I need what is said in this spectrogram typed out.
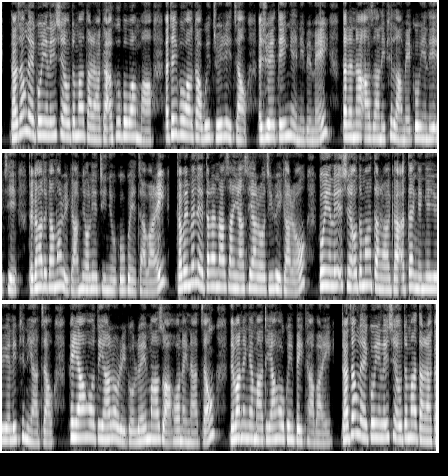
။ ဒါကြောင့်လေကိုရင်လေးရှင်ဥတ္တမတာရကအခုဘဝမှာအတိတ်ဘဝကဝေကျွေးတွေကြောင့်အရွယ်သေးငယ်နေပေမယ့်တရဏအာဇာနည်ဖြစ်လာမဲ့ကိုရင်လေးအဖြစ်တကားတကားမတွေကမျှော်လင့်ကြည်ညိုကိုးကွယ်ကြပါတယ်။ဒါပေမဲ့လေတရဏဆိုင်ရာဆရာတော်ကြီးတွေကတော့ကိုရင်လေးအရှင်ဥတ္တမတာရကအသက်ငယ်ငယ်ရွယ်ရွယ်လေးဖြစ်နေရကြောင်းဖះဟောတရားတော်တွေကိုလွဲမားစွာဟောနိုင်တာကြောင့်မြန်မာနိုင်ငံမှာတရားဟောခွင့်ပိတ်ထားပါတယ်။ ဒါကြောင့်လေကိုရင်လေးရှင်ဥတ္တမတာရာက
